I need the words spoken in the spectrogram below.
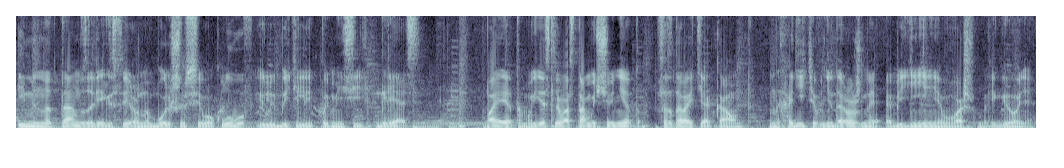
Именно там зарегистрировано больше всего клубов и любителей помесить грязь. Поэтому, если вас там еще нету, создавайте аккаунт, находите внедорожные объединения в вашем регионе.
